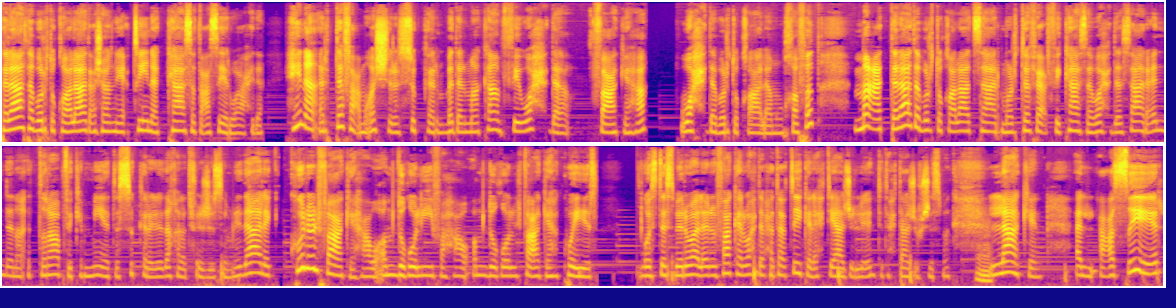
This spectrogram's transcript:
ثلاثة برتقالات عشان يعطينا كاسة عصير واحدة. هنا ارتفع مؤشر السكر بدل ما كان في واحدة فاكهة واحدة برتقالة منخفض. مع الثلاثة برتقالات صار مرتفع في كاسة واحدة صار عندنا اضطراب في كمية السكر اللي دخلت في الجسم. لذلك كلوا الفاكهة وأمضغوا ليفها وأمضغوا الفاكهة كويس. واستثمروها لأنه الفاكهة الواحدة حتعطيك الاحتياج اللي أنت تحتاجه في جسمك. مم. لكن العصير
